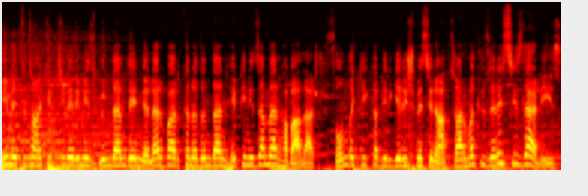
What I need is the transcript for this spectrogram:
Kıymetli takipçilerimiz gündemde neler var kanadından hepinize merhabalar. Son dakika bir gelişmesini aktarmak üzere sizlerleyiz.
